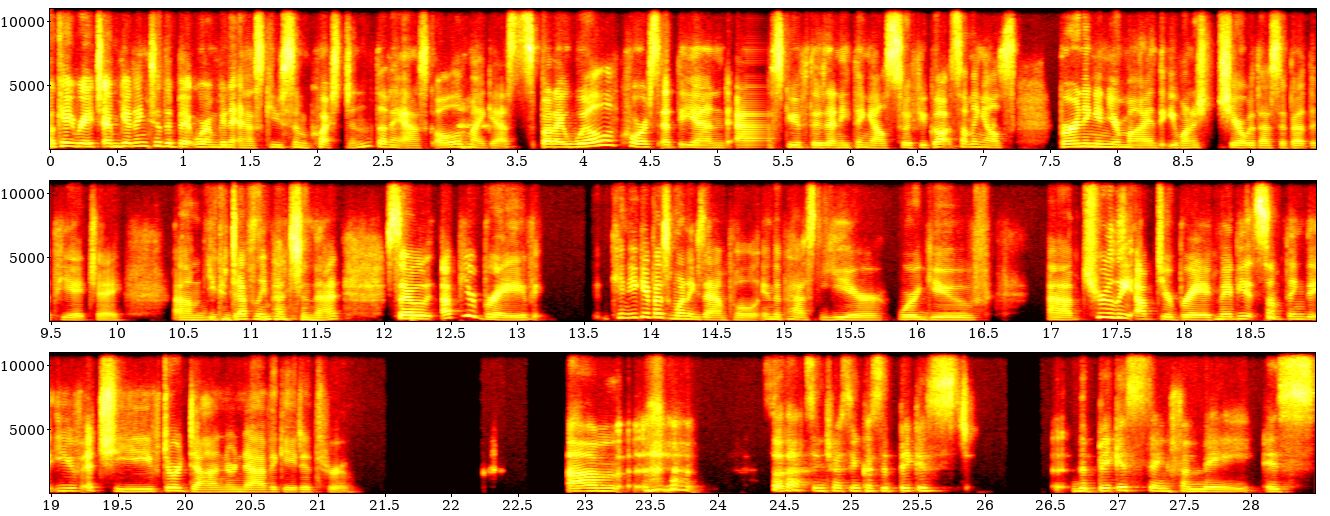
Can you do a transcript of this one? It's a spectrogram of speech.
Okay, Rach, I'm getting to the bit where I'm going to ask you some questions that I ask all of my guests, but I will, of course, at the end ask you if there's anything else. So if you've got something else burning in your mind that you want to share with us about the PHA, um, you can definitely mention that. So, Up Your Brave, can you give us one example in the past year where you've uh, truly upped your brave? Maybe it's something that you've achieved or done or navigated through. Um, so that's interesting because the biggest the biggest thing for me is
